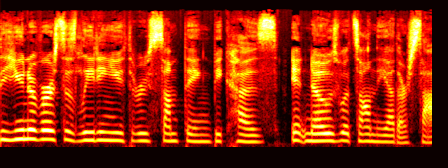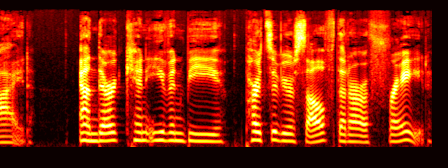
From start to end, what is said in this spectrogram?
The universe is leading you through something because it knows what's on the other side. And there can even be parts of yourself that are afraid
